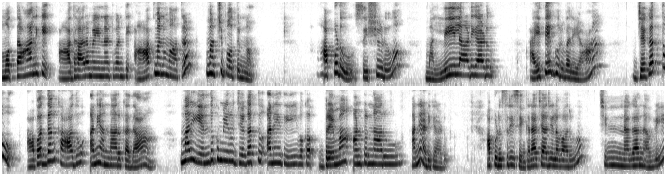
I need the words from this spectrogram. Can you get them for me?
మొత్తానికి ఆధారమైనటువంటి ఆత్మను మాత్రం మర్చిపోతున్నాం. అప్పుడు శిష్యుడు మళ్ళీ ఇలా అడిగాడు అయితే గురువర్య జగత్తు అబద్ధం కాదు అని అన్నారు కదా మరి ఎందుకు మీరు జగత్తు అనేది ఒక భ్రమ అంటున్నారు? అని అడిగాడు. అప్పుడు శ్రీ శంకరాచార్యుల వారు చిన్నగా నవ్వి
